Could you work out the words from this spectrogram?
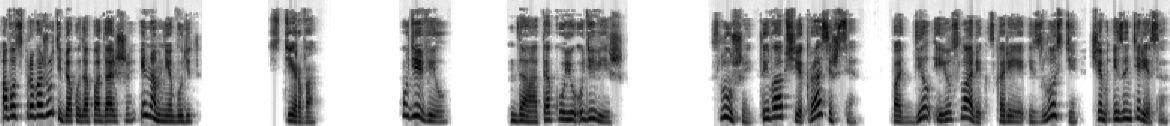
«А вот спровожу тебя куда подальше, и на мне будет». «Стерва», Удивил. Да, такую удивишь. Слушай, ты вообще красишься? Поддел ее Славик скорее из злости, чем из интереса.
